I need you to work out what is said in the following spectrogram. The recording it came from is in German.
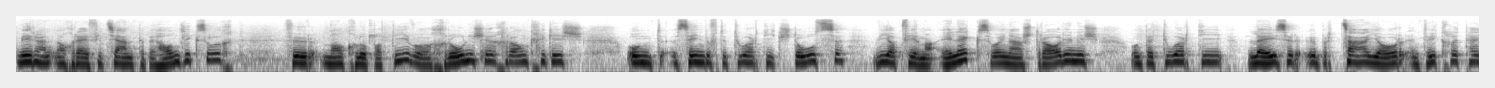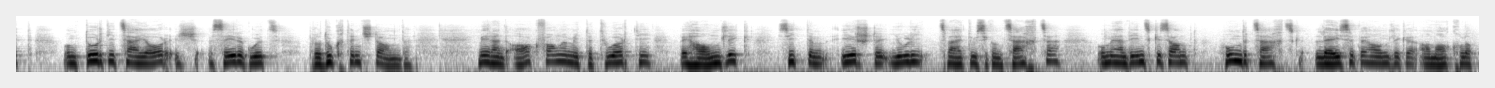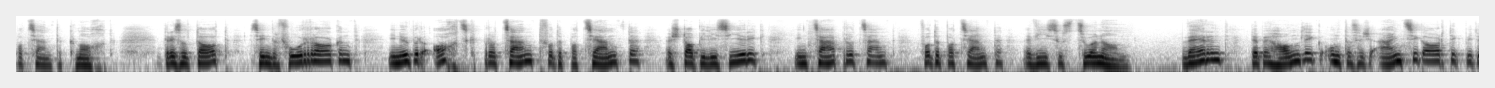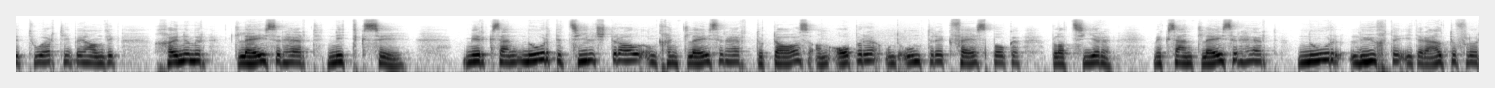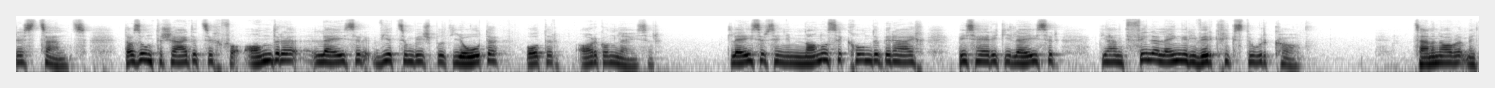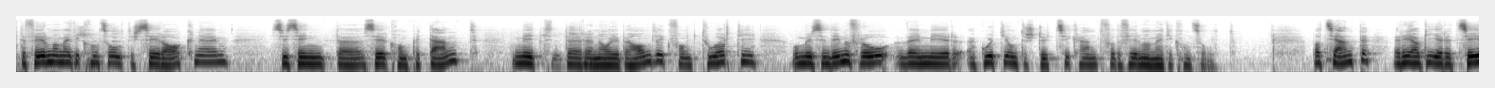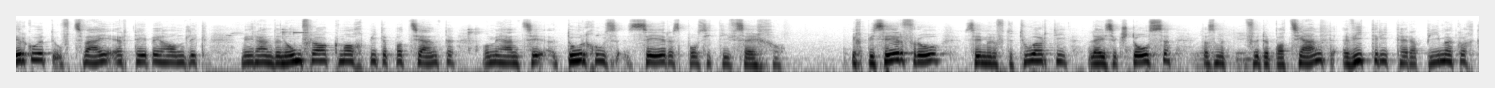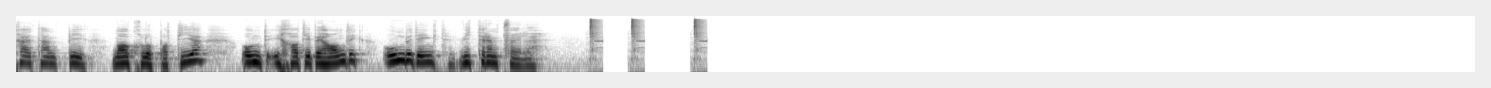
Wir haben nach einer effizienten Behandlung gesucht für Makulopathie, die eine chronische Erkrankung ist und sind auf den Tuarti gestoßen via die Firma Elex, die in Australien ist und den Tuarti Laser über zehn Jahre entwickelt hat und durch die zehn Jahre ist ein sehr gutes Produkt entstanden. Wir haben angefangen mit der Tuarti Behandlung seit dem 1. Juli 2016 und wir haben insgesamt 160 Laserbehandlungen an Makulapatienten gemacht. Die Resultate sind hervorragend. In über 80 Prozent der Patienten eine Stabilisierung, in 10 Prozent der Patienten eine Visuszunahme. Während der Behandlung, und das ist einzigartig bei der TURT-Behandlung, können wir die Laserhärte nicht sehen. Wir sehen nur den Zielstrahl und können die Laserhärte durch das am oberen und unteren Gefäßbogen platzieren. Wir sehen die Laserhärte nur leuchten in der Autofluoreszenz. Das unterscheidet sich von anderen Lasern, wie zum Beispiel Dioden oder Argonlaser. Die Laser sind im Nanosekundenbereich. Bisherige Laser die haben viel längere Wirkungsdauer gehabt. Die Zusammenarbeit mit der Firma Mediconsult ist sehr angenehm. Sie sind äh, sehr kompetent mit der neuen Behandlung vom Tuarti und wir sind immer froh, wenn wir eine gute Unterstützung haben von der Firma Mediconsult. Patienten reagieren sehr gut auf zwei RT-Behandlung. Wir haben eine Umfrage gemacht bei den Patienten und wir haben durchaus sehr ein positives Echo. Ich bin sehr froh, sind wir auf der tuarti Laser gestoßen, dass wir für den Patienten eine weitere Therapiemöglichkeit haben bei Makulopathie und ich kann die Behandlung unbedingt weiterempfehlen.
